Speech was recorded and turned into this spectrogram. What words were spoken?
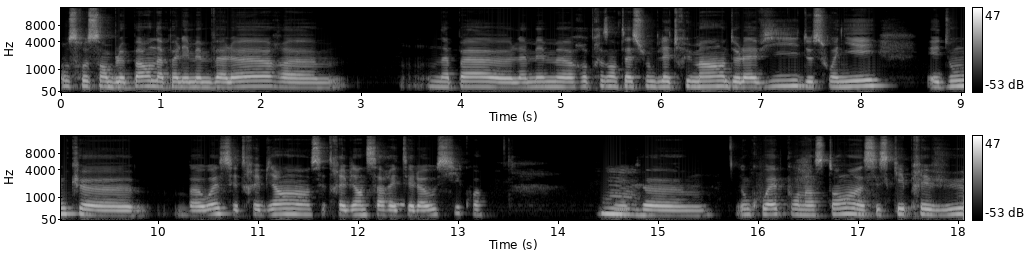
on se ressemble pas, on n'a pas les mêmes valeurs, euh, on n'a pas euh, la même représentation de l'être humain, de la vie, de soigner, et donc euh, bah ouais, c'est très bien, c'est très bien de s'arrêter là aussi, quoi. Hmm. Donc, ouais, pour l'instant, c'est ce qui est prévu,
